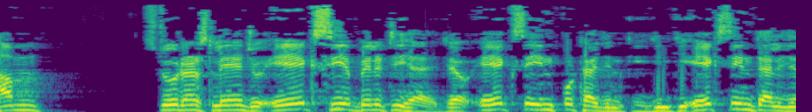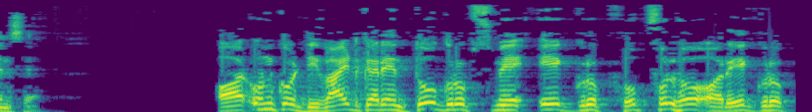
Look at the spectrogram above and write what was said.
ہم اسٹوڈینٹس لیں جو ایک سی ابلٹی ہے جو ایک سی ان پٹ ہے جن کی جن کی ایک سی انٹیلیجنس ہے اور ان کو ڈیوائڈ کریں دو گروپس میں ایک گروپ ہوپ فل ہو اور ایک گروپ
